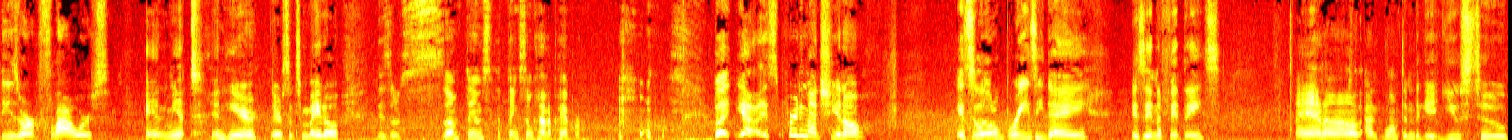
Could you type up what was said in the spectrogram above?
These are flowers and mint in here. There's a tomato. These are somethings, I think some kind of pepper. but yeah, it's pretty much, you know, it's a little breezy day it's in the 50s and uh, I want them to get used to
